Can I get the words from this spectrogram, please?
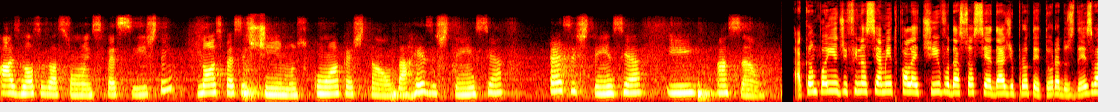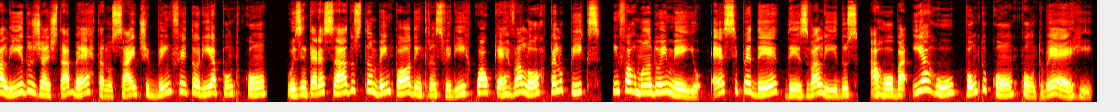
as nossas ações persistem, nós persistimos com a questão da resistência persistência e ação. A campanha de financiamento coletivo da Sociedade Protetora dos Desvalidos já está aberta no site benfeitoria.com. Os interessados também podem transferir qualquer valor pelo Pix, informando o e-mail spddesvalidos@yahoo.com.br.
